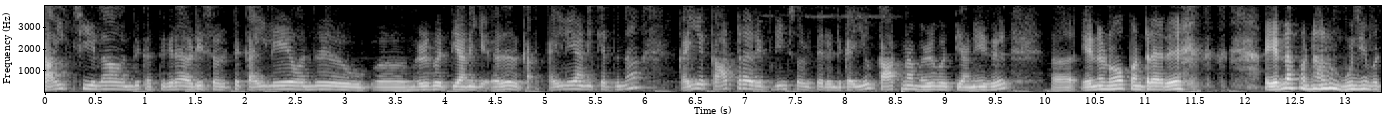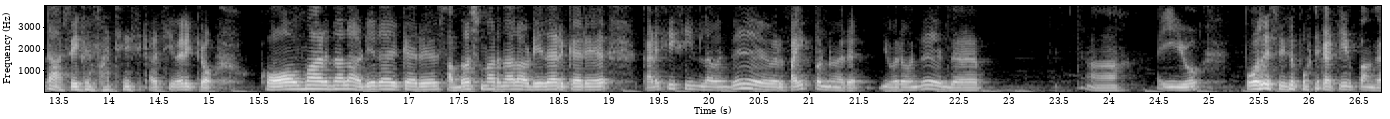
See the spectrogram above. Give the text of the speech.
டாய்ச்சியெல்லாம் வந்து கற்றுக்கிற அப்படின்னு சொல்லிட்டு கையிலேயே வந்து மெழுகுவத்தி அணைக்க அதாவது க கையிலேயே அணைக்கிறதுனா கையை காட்டுறாரு இப்படின்னு சொல்லிட்டு ரெண்டு கையும் காட்டினா மெழுகுவத்தி அணையுது. என்னென்னோ பண்ணுறாரு என்ன பண்ணாலும் மூஞ்சி மட்டும் அசையவே மாட்டேங்குது கடைசி வரைக்கும். கோபமாக இருந்தாலும் அப்படியே தான் இருக்கார். சந்தோஷமாக இருந்தாலும் அப்படியே தான் இருக்கார். கடைசி சீனில் வந்து ஒரு ஃபைட் பண்ணுவார். இவர் வந்து இந்த ஐயோ போலீஸ் இது போட்டு கட்டியிருப்பாங்க.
